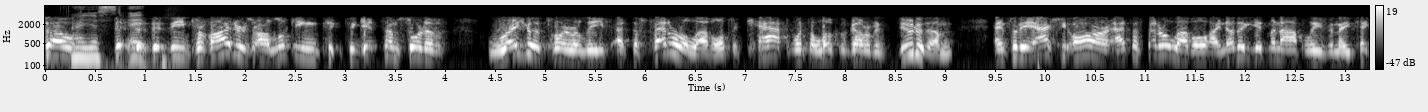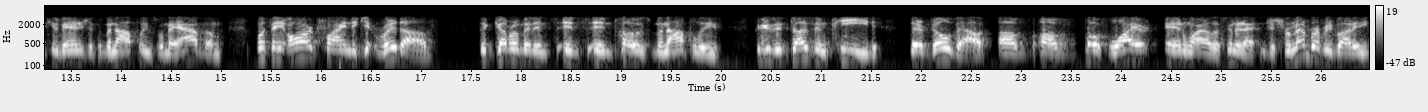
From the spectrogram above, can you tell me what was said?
so just, the, the, the, providers are looking to, to get some sort of regulatory relief at the federal level to cap what the local governments do to them. And so they actually are at the federal level. I know they get monopolies and they take advantage of the monopolies when they have them, but they are trying to get rid of the government imposed monopolies because it does impede their build out of, of both wired and wireless internet. And just remember, everybody,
